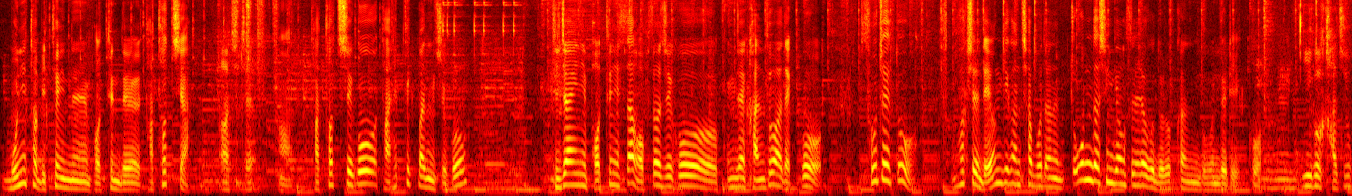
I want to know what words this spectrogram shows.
모니터 밑에 있는 버튼들 다 터치야 아 진짜요? 어, 다 터치고 다 햅틱 반응 주고 디자인이 버튼이 싹 없어지고 굉장히 간소화됐고 소재도 확실히 내연기관 차보다는 조금 더 신경 쓰려고 노력한 부분들이 있고 음, 이거 가죽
